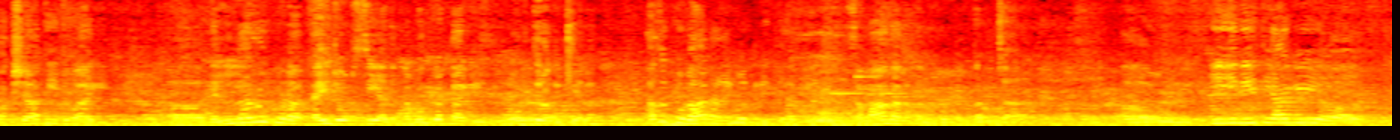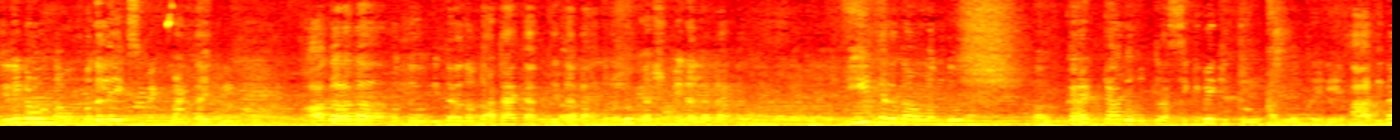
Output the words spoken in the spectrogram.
ಪಕ್ಷಾತೀತವಾಗಿ ಎಲ್ಲರೂ ಕೂಡ ಕೈ ಜೋಡಿಸಿ ಅದನ್ನು ಒಗ್ಗಟ್ಟಾಗಿ ನೋಡ್ತಿರೋದಿದೆಯಲ್ಲ ಅದು ಕೂಡ ನನಗೆ ಒಂದು ರೀತಿಯಾಗಿ ಸಮಾಧಾನ ತಂದುಕೊಟ್ಟಂಥ ವಿಚಾರ. ಈ ರೀತಿಯಾಗಿ ದಿನಗಳು ನಾವು ಮೊದಲೇ ಎಕ್ಸ್ಪೆಕ್ಟ್ ಮಾಡ್ತಾ ಇದ್ವಿ. ಆಗಾಗ ಒಂದು ಈ ಥರದೊಂದು ಅಟ್ಯಾಕ್ ಆಗ್ತಿದ್ದಾಗ, ಅದರಲ್ಲೂ ಕಾಶ್ಮೀರಲ್ಲಿ ಅಟ್ಯಾಕ್ ಆಗ್ತಿದ್ದಾಗ, ಈ ಥರದ ಒಂದು ಕರೆಕ್ಟಾದ ಉತ್ತರ ಸಿಗಬೇಕಿತ್ತು ಅದು ಅಂತ ಹೇಳಿ ಆ ದಿನ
